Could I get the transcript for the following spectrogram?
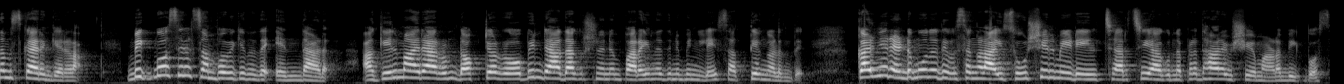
നമസ്കാരം കേരള. ബിഗ് ബോസിൽ സംഭവിക്കുന്നത് എന്താണ്? അഖിൽ മാരാറും ഡോക്ടർ റോബിൻ രാധാകൃഷ്ണനും പറയുന്നതിന് പിന്നിലെ സത്യങ്ങളെന്ത് കഴിഞ്ഞ രണ്ട് മൂന്ന് ദിവസങ്ങളായി സോഷ്യൽ മീഡിയയിൽ ചർച്ചയാകുന്ന പ്രധാന വിഷയമാണ് ബിഗ് ബോസ്.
